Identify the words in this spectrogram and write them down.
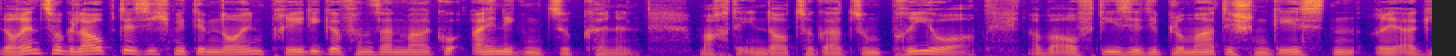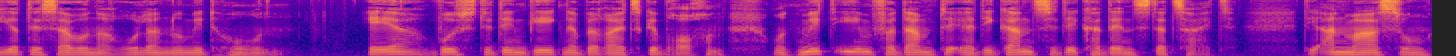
Lorenzo glaubte, sich mit dem neuen Prediger von San Marco einigen zu können, machte ihn dort sogar zum Prior, aber auf diese diplomatischen Gesten reagierte Savonarola nur mit Hohn. Er wusste den Gegner bereits gebrochen, und mit ihm verdammte er die ganze Dekadenz der Zeit, die Anmaßung,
